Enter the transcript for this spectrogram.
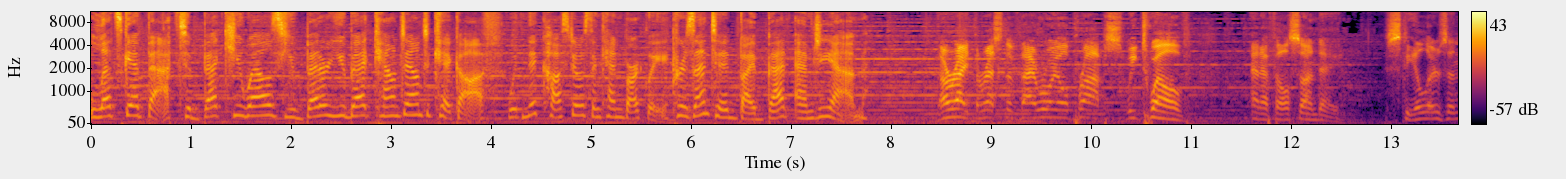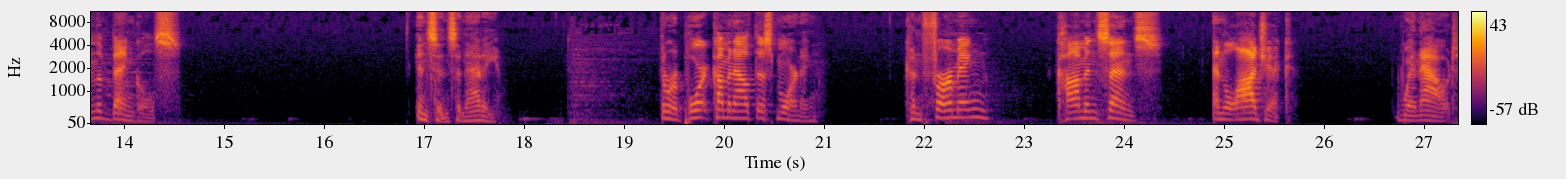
Let's get back to BetQL's You Better You Bet Countdown to Kickoff with Nick Kostos and Ken Barkley, presented by BetMGM. All right, the rest of thy royal props, week 12, NFL Sunday. Steelers and the Bengals in Cincinnati. The report coming out this morning confirming common sense and logic went out,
